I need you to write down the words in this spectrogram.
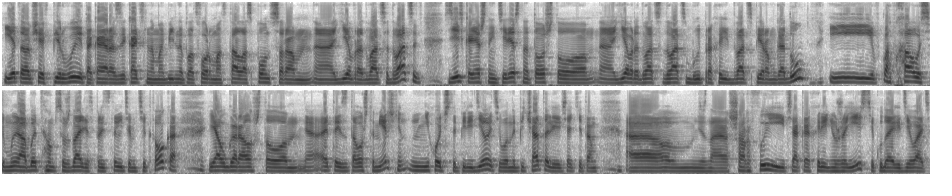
и это вообще впервые такая развлекательная мобильная платформа стала спонсором э, Евро 2020. Здесь, конечно, интересно то, что э, Евро 2020 будет проходить в 2021 году, и в Клабхаусе мы об этом обсуждали с представителем ТикТока. Я угорал, что это из-за того, что мерч не, не хочется переделать, его напечатали, и всякие там, э, не знаю, шарфы и всякая хрень уже есть, и куда их девать.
